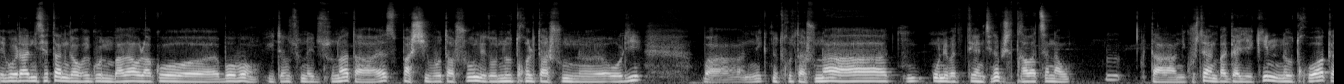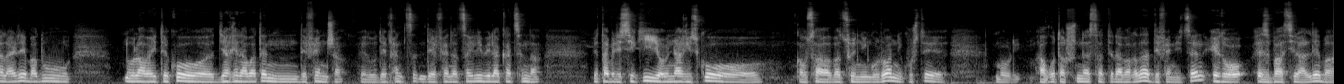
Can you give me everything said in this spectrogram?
egoera nizetan gaur egun bada olako bo, bo, iten zu nahi duzuna, eta ez, pasibotasun edo neutraltasun uh, hori, ba, nik neutraltasuna une batetik antzina, pixat trabatzen hau. Mm. Eta nik ustean bat gaiekin neutroak ala ere badu nola baiteko jarrera baten defentsa, edo defendatzaile bilakatzen da. Eta bereziki oinarrizko gauza batzuen inguruan nik uste ba hori, agotasuna ez atera behar da defenditzen, edo ez bazira alde, ba,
